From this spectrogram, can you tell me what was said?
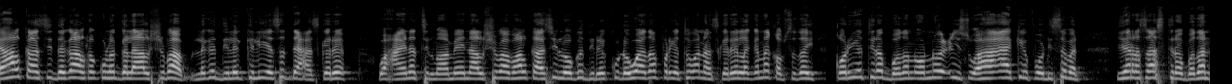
ee halkaasi dagaalka kula galay al-shabaab laga dilay keliya saddex askari waxayna tilmaameen in al-shabaab halkaasi looga diray ku dhowaad afar iyo toban askari lagana qabsaday qoryo tiro badan oo noociisu ahaa a k forty seven iyo rasaas tiro badan.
